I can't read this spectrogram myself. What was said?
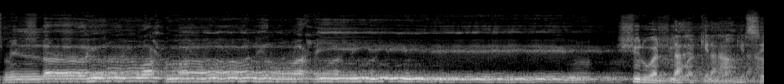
بسم الله الرحمن الرحيم شروع اللہ کے نام سے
